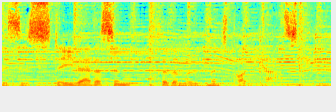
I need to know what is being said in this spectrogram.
This is Steve Addison for the Movements podcast.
